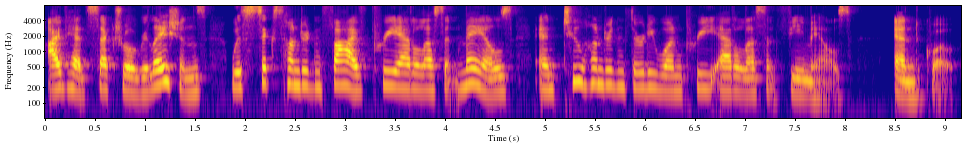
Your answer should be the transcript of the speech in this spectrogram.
I've had sexual relations with 605 pre adolescent males and 231 pre adolescent females. End quote.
